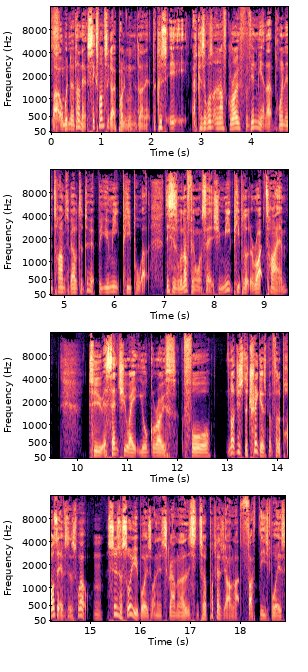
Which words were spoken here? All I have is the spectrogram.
Like I wouldn't have done it. Six months ago, I probably wouldn't have done it because it, because there wasn't enough growth within me at that point in time to be able to do it. But you meet people. At, this is another thing I want to say is you meet people at the right time to accentuate your growth for not just the triggers, but for the positives as well. Mm. As soon as I saw you boys on Instagram and I listened to a podcast, I'm like, fuck these boys.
